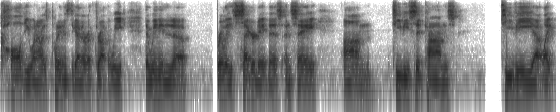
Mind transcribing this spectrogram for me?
called you when I was putting this together throughout the week that we needed to really segregate this and say um, TV sitcoms, TV uh, like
